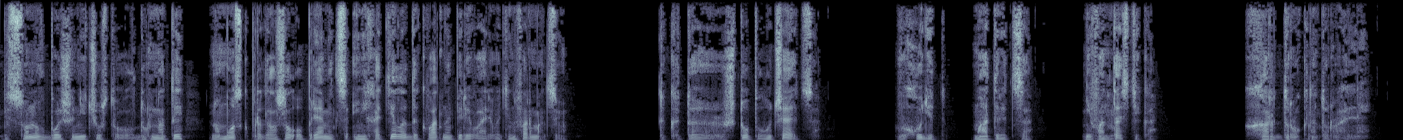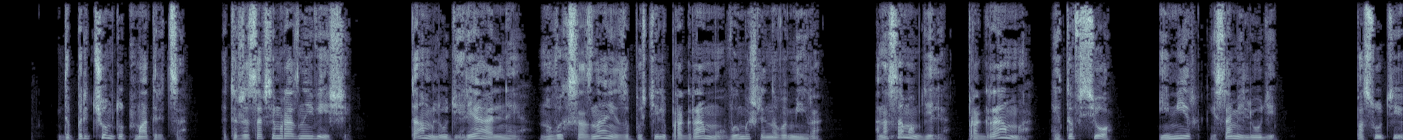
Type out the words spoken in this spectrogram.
Бессонов больше не чувствовал дурноты, но мозг продолжал упрямиться и не хотел адекватно переваривать информацию. Так это что получается? Выходит, матрица не фантастика? Хардрок натуральный. Да при чем тут матрица? Это же совсем разные вещи. Там люди реальные, но в их сознании запустили программу вымышленного мира. А на самом деле программа — это все. И мир, и сами люди. По сути,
